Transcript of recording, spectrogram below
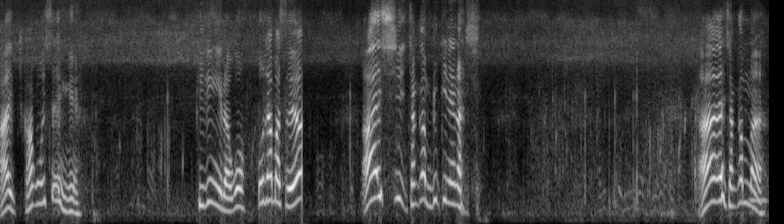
아이 가고 있어요 형님 피딩이라고? 또 잡았어요? 아이씨 잠깐 육기 내놔 씨. 아이 잠깐만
